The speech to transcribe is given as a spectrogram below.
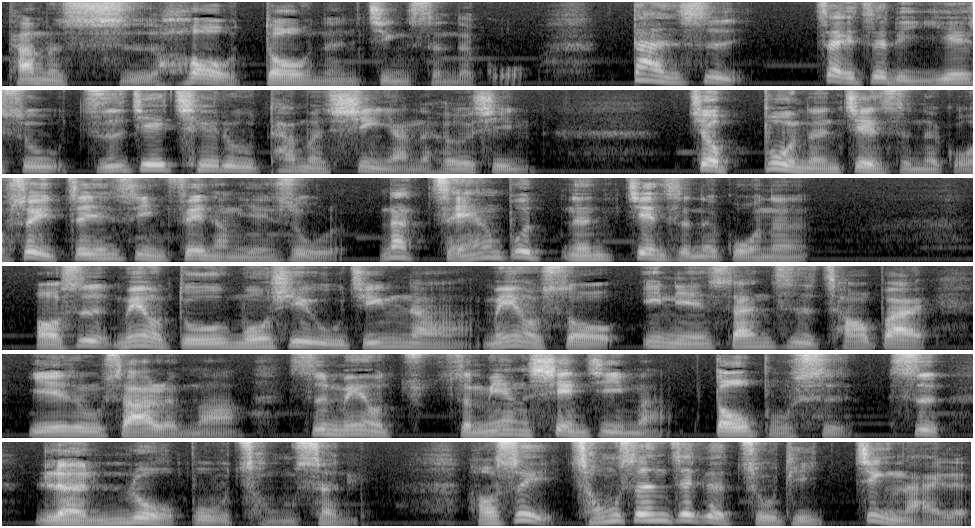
他们死后都能进神的国。但是在这里，耶稣直接切入他们信仰的核心，就不能见神的国。所以这件事情非常严肃了。那怎样不能见神的国呢？哦，是没有读摩西五经啊，没有守一年三次朝拜耶路撒冷吗？是没有怎么样献祭吗？都不是，是。人若不重生，好，所以重生这个主题进来了。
